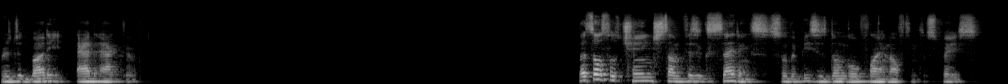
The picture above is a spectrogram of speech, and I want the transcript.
Rigid Body, Add Active. Let's also change some physics settings so the pieces don't go flying off into space.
